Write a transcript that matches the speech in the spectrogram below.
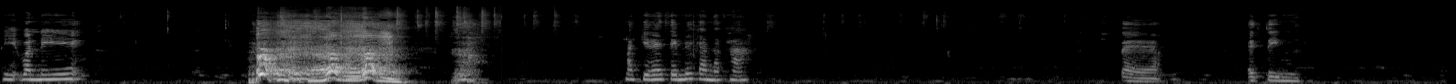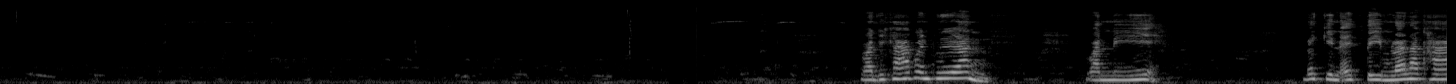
ที่วันนี้ มากินไอติมด้วยกันนะคะ แต่ไอติม สวัสดีค่ะเพื่อนๆ วันนี้ ได้กินไอติมแล้วนะคะ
